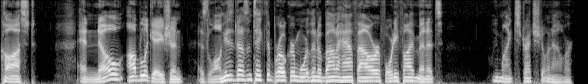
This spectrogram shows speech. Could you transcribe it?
cost and no obligation as long as it doesn't take the broker more than about a half hour, 45 minutes we might stretch to an hour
